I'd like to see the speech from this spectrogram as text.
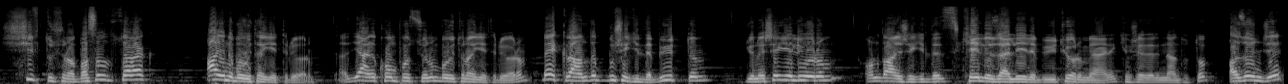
shift tuşuna basılı tutarak aynı boyuta getiriyorum. Yani kompozisyonun boyutuna getiriyorum. Background'ı bu şekilde büyüttüm. Güneşe geliyorum. Onu da aynı şekilde scale özelliğiyle büyütüyorum yani köşelerinden tutup. Az önce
